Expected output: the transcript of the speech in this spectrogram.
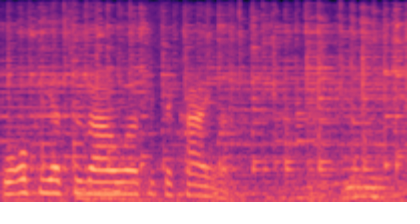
Kua oki atu rāua ki te kāinga. Thank you.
